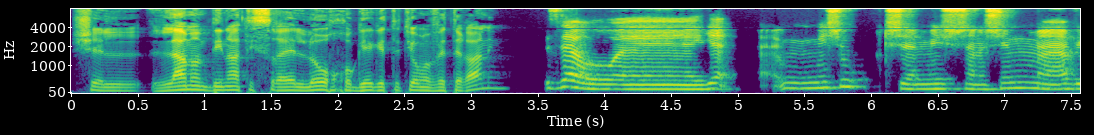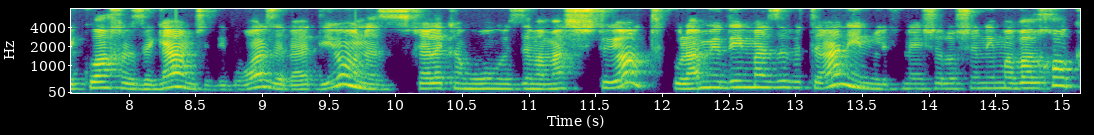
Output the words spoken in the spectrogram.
של למה מדינת ישראל לא חוגגת את יום הווטרנים? זהו, מישהו, כשאנשים, היה ויכוח על זה גם, שדיברו על זה והיה דיון, אז חלק אמרו, זה ממש שטויות, כולם יודעים מה זה וטרנים, לפני שלוש שנים עבר חוק,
